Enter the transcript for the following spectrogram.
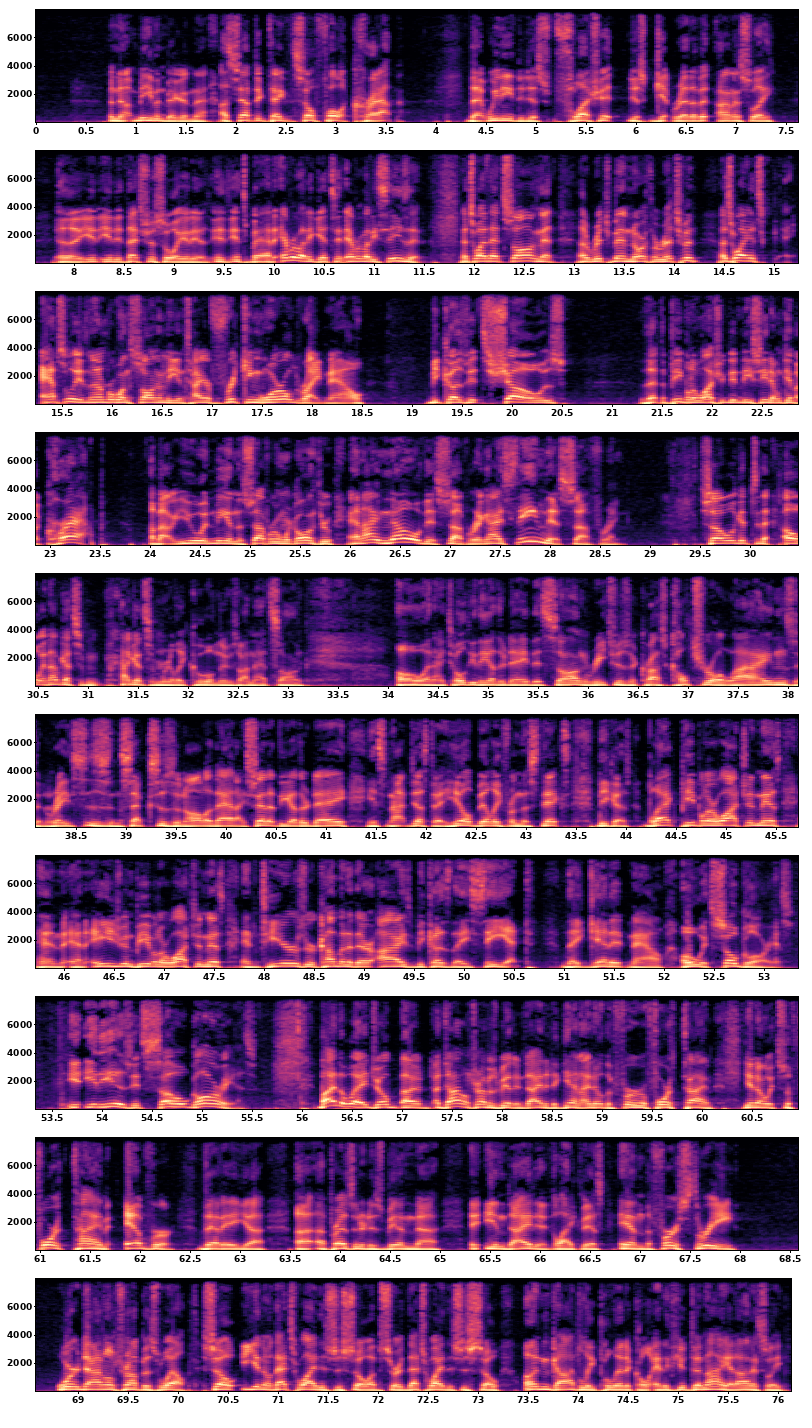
Not even bigger than that. A septic tank that's so full of crap that we need to just flush it, just get rid of it. Honestly, uh, it, it, that's just the way it is. It, it's bad. Everybody gets it. Everybody sees it. That's why that song, that uh, "Rich Men North of Richmond," that's why it's absolutely the number one song in the entire freaking world right now, because it shows that the people in Washington D.C. don't give a crap about you and me and the suffering we're going through. And I know this suffering. I've seen this suffering. So we'll get to that. Oh, and I've got some I got some really cool news on that song. Oh, and I told you the other day this song reaches across cultural lines and races and sexes and all of that. I said it the other day. It's not just a hillbilly from the sticks because black people are watching this and, and Asian people are watching this and tears are coming to their eyes because they see it. They get it now. Oh, it's so glorious. It, it is. It's so glorious. By the way, Joe uh, Donald Trump has been indicted again. I know the fourth time. You know, it's the fourth time ever that a uh, a president has been uh, indicted like this, and the first three were Donald Trump as well. So, you know, that's why this is so absurd. That's why this is so ungodly political. And if you deny it, honestly,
